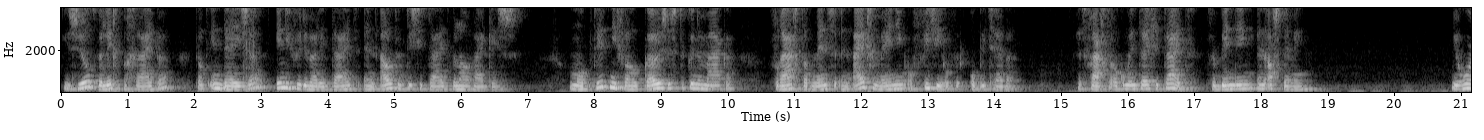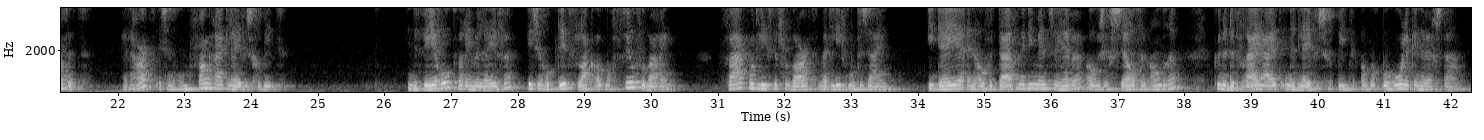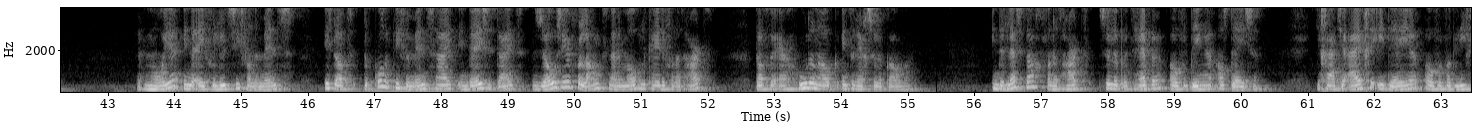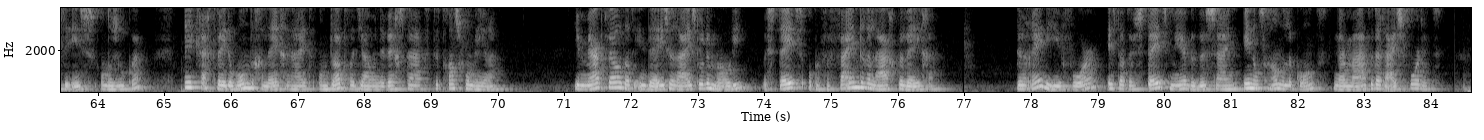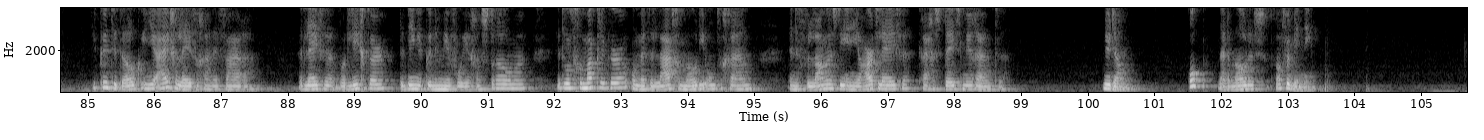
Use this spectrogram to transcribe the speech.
Je zult wellicht begrijpen dat in deze individualiteit en authenticiteit belangrijk is. Om op dit niveau keuzes te kunnen maken, vraagt dat mensen een eigen mening of visie op, iets hebben. Het vraagt ook om integriteit, verbinding en afstemming. Je hoort het. Het hart is een omvangrijk levensgebied. In de wereld waarin we leven is er op dit vlak ook nog veel verwarring. Vaak wordt liefde verward met lief moeten zijn. Ideeën en overtuigingen die mensen hebben over zichzelf en anderen kunnen de vrijheid in het levensgebied ook nog behoorlijk in de weg staan. Het mooie in de evolutie van de mens is dat de collectieve mensheid in deze tijd zozeer verlangt naar de mogelijkheden van het hart, dat we er hoe dan ook in terecht zullen komen. In de lesdag van het hart zullen we het hebben over dingen als deze. Je gaat je eigen ideeën over wat liefde is onderzoeken en je krijgt wederom de gelegenheid om dat wat jou in de weg staat te transformeren. Je merkt wel dat in deze reis door de modi we steeds op een verfijndere laag bewegen. De reden hiervoor is dat er steeds meer bewustzijn in ons handelen komt naarmate de reis vordert. Je kunt dit ook in je eigen leven gaan ervaren. Het leven wordt lichter, de dingen kunnen meer voor je gaan stromen. Het wordt gemakkelijker om met de lage modi om te gaan en de verlangens die in je hart leven krijgen steeds meer ruimte. Nu dan, op naar de modus van verbinding.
